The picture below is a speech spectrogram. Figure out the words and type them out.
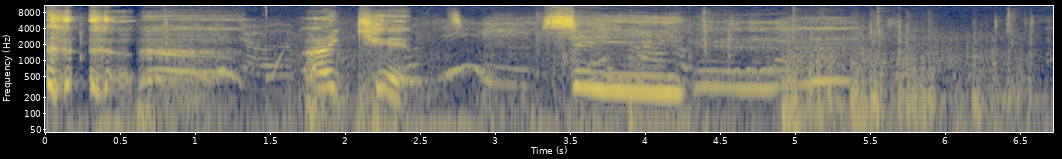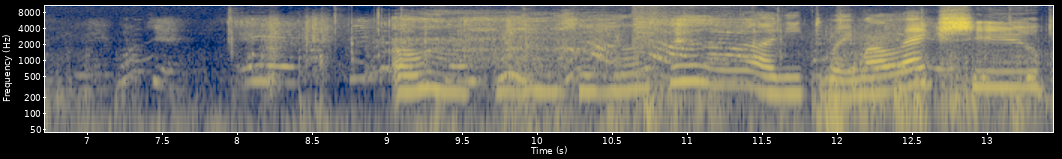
I can't see. Uh, I need to make my leg soup.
